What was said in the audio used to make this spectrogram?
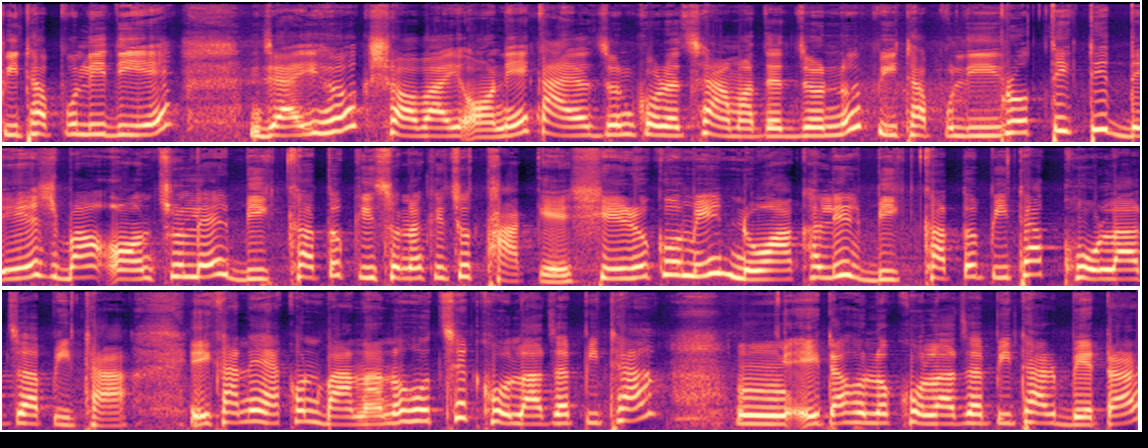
পিঠাপুলি দিয়ে। যাই হোক, সবাই অনেক আয়োজন করেছে আমাদের জন্য পিঠাপুলি। প্রত্যেকটি দেশ বা অঞ্চলের বিখ্যাত কিছু না কিছু থাকে। সেরকমই নোয়াখালীর বিখ্যাত পিঠা খোলাজা পিঠা। এখানে এখন বানানো হচ্ছে খোলাজা পিঠা। এটা হলো খোলাজা পিঠার বেটার।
